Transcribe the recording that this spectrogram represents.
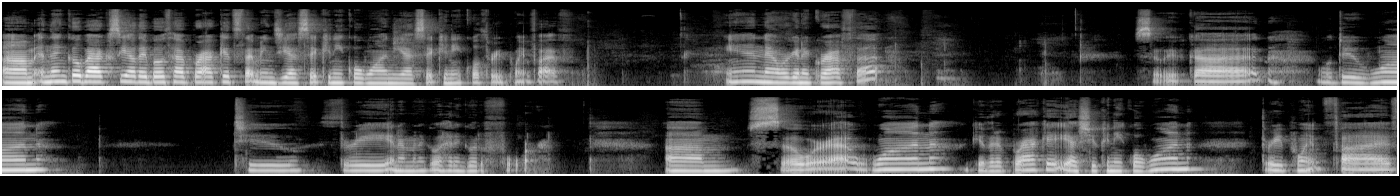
Um, and then go back, see how they both have brackets? That means yes, it can equal 1. Yes, it can equal 3.5. And now we're going to graph that. So we've got, we'll do one, two, three, and I'm going to go ahead and go to four. Um, so we're at one, give it a bracket. Yes, you can equal one, 3.5,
